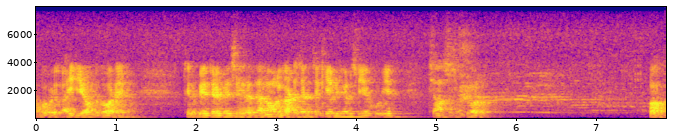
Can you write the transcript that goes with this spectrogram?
அப்போ ஒரு ஐடியா வந்து வரையணும் திருப்பியும் திருப்பியும் செய்கிறதால உங்களுக்கு அடுத்தடுத்த கேள்விகள் செய்யக்கூடிய சான்சஸ் வந்து வரும். ஓ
